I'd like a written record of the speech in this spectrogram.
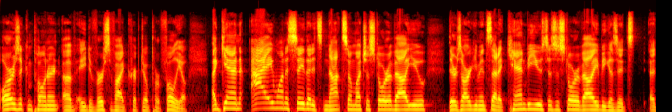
or as a component of a diversified crypto portfolio. Again, I want to say that it's not so much a store of value. There's arguments that it can be used as a store of value because it's a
